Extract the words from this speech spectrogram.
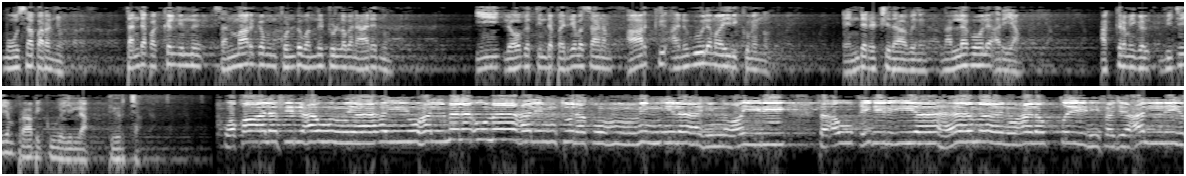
മൂസ പറഞ്ഞു തന്റെ പക്കൽ നിന്ന് സന്മാർഗവും കൊണ്ടുവന്നിട്ടുള്ളവനാരെന്നും ഈ ലോകത്തിന്റെ പര്യവസാനം ആർക്ക് അനുകൂലമായിരിക്കുമെന്നും എന്റെ രക്ഷിതാവിന് നല്ലപോലെ അറിയാം അക്രമികൾ വിജയം പ്രാപിക്കുകയില്ല തീർച്ച وقال فرعون يا أيها الملأ ما علمت لكم من إله غيري فأوقد لي يا هامان على الطين فاجعل لي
